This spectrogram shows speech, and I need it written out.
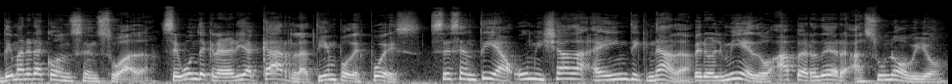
de manera consensuada. Según declararía Carla tiempo después, se sentía humillada e indignada, pero el miedo a perder a su novio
